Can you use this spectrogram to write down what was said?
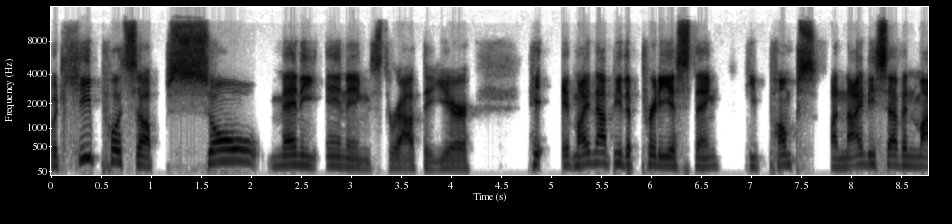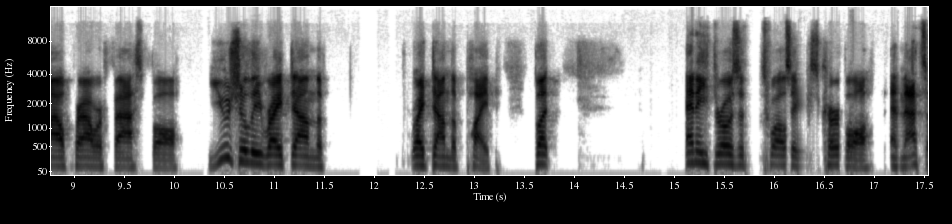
but he puts up so many innings throughout the year he, it might not be the prettiest thing. He pumps a 97 mile per hour fastball, usually right down the right down the pipe, but and he throws a 12-6 curveball, and that's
